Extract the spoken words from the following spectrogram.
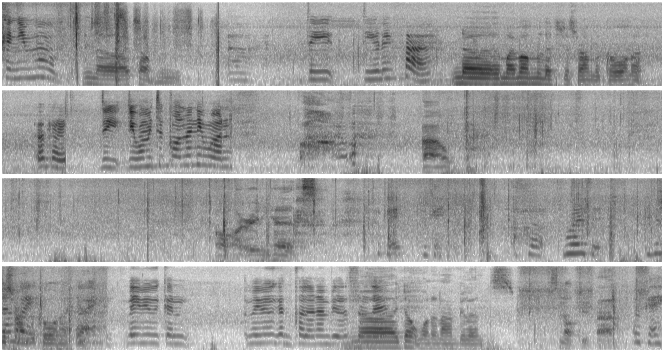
Can you move? No, I can't move. Oh. Do you do you live far? No, my mum lives just round the corner. Okay. Do you, do you want me to call anyone? Ow. Oh, it really hurts. Okay. Okay. So where is it? Is it Just that round way? the corner, yeah. Okay. Maybe we can. Maybe we can call an ambulance No, from there. I don't want an ambulance. It's not too bad. Okay.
